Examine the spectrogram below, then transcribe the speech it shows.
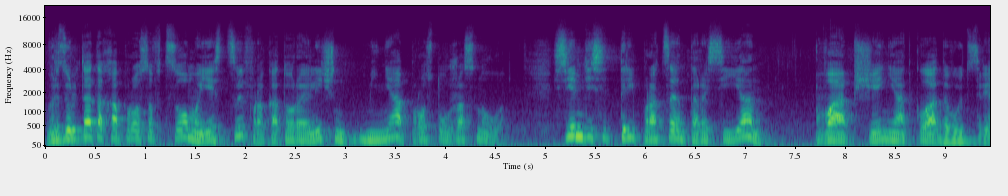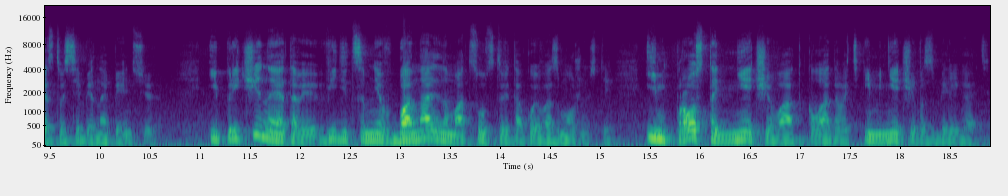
В результатах опросов ЦОМа есть цифра, которая лично меня просто ужаснула. 73% россиян вообще не откладывают средства себе на пенсию. И причина этого видится мне в банальном отсутствии такой возможности. Им просто нечего откладывать, им нечего сберегать.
